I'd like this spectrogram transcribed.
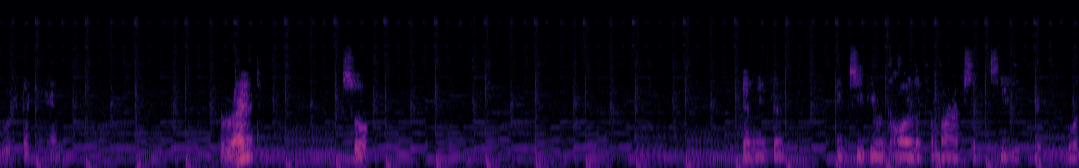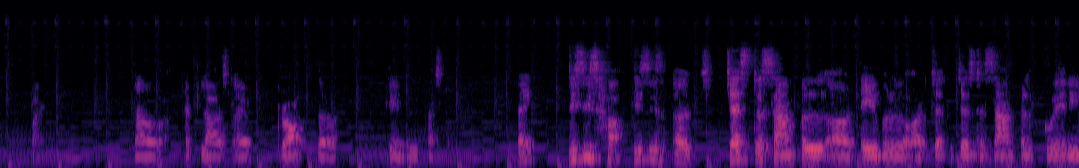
Do it again. Alright. So then you can execute all the commands and see if it is working fine. Now at last I've dropped the table custom. Right? This is how this is a, just a sample uh, table or ju just a sample query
